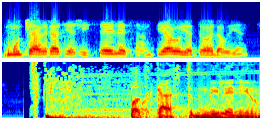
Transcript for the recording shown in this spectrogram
Muchas gracias Giselle, Santiago y a toda la audiencia. Podcast Millennium.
